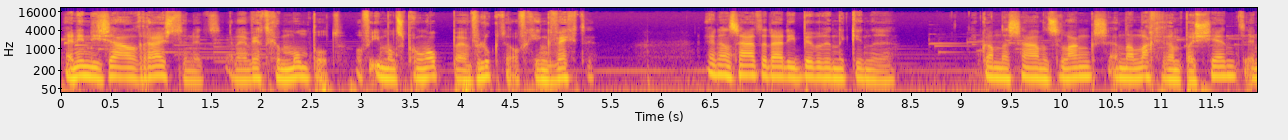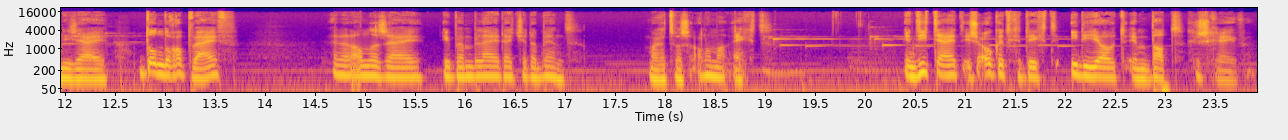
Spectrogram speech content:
En in die zaal ruiste het en er werd gemompeld of iemand sprong op en vloekte of ging vechten. En dan zaten daar die bibberende kinderen. Ik kwam daar s'avonds langs en dan lag er een patiënt en die zei... Donder op, wijf. En een ander zei... Ik ben blij dat je er bent. Maar het was allemaal echt. In die tijd is ook het gedicht Idioot in bad geschreven.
